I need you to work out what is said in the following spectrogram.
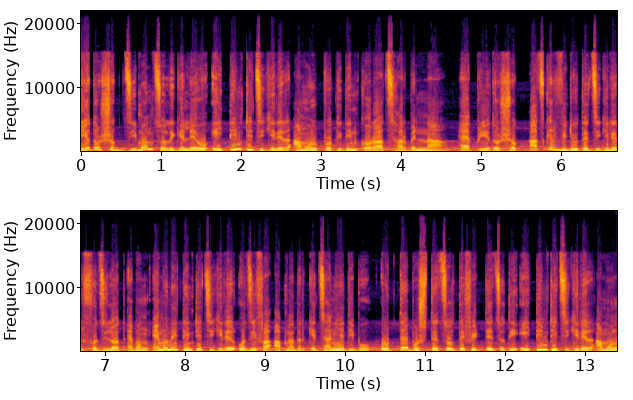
প্রিয় দর্শক, জীবন চলে গেলেও এই তিনটি জিকিরের আমল প্রতিদিন করা ছাড়বেন না। হ্যাঁ প্রিয় দর্শক, আজকের ভিডিওতে জিকিরের ফজিলত এবং এমনই তিনটি জিকিরের অজিফা আপনাদেরকে জানিয়ে দিব। উঠতে, বসতে, চলতে, ফিরতে যদি এই তিনটি জিকিরের আমল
